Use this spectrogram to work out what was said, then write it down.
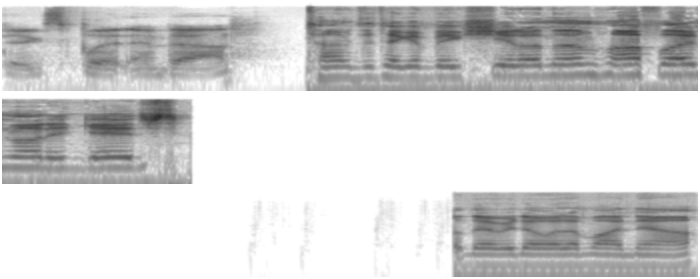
Big split inbound. Time to take a big shit on them. Offline mode engaged. I'll never know what I'm on now.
